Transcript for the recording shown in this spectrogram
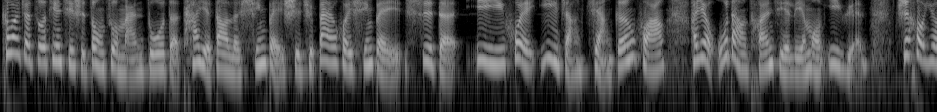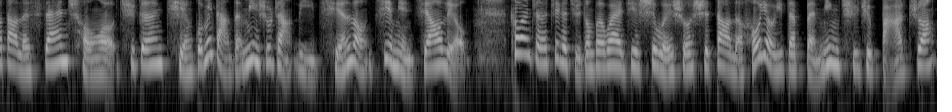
柯文哲昨天其实动作蛮多的，他也到了新北市去拜会新北市的议会议长蒋根煌，还有无党团结联盟议员。之后又到了三重哦，去跟前国民党的秘书长李干龙见面交流。柯文哲这个举动被外界视为说是到了侯友谊的本命区去拔桩。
